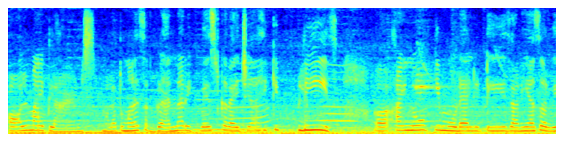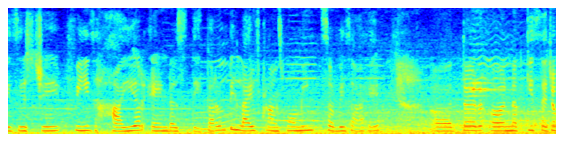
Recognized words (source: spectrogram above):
all my clients मला तुम्हाला सगळ्यांना रिक्वेस्ट करायची आहे की प्लीज आय नो की मोडॅलिटीज आणि या सर्व्हिसेसची फीज हायर एंड असते कारण ती लाईफ ट्रान्सफॉर्मिंग सर्विस आहे. तर नक्कीच त्याच्या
